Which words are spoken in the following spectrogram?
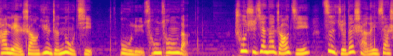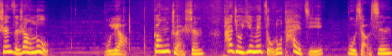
他脸上蕴着怒气，步履匆匆的。初旭见他着急，自觉地闪了一下身子让路，不料刚转身，他就因为走路太急，不小心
